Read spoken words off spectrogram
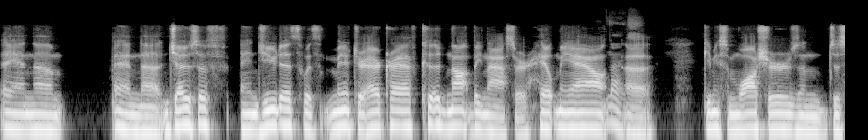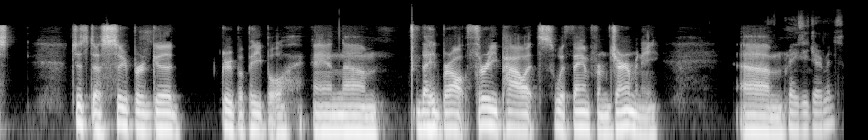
and um, and uh, Joseph and Judith with Miniature Aircraft could not be nicer. Help me out, Nice. uh, give me some washers, and just just a super good group of people. And um, they had brought three pilots with them from Germany. Um, Crazy Germans.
